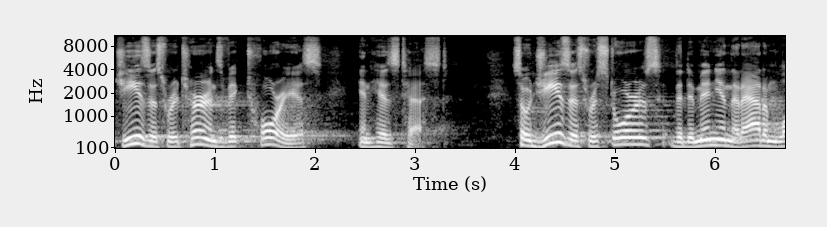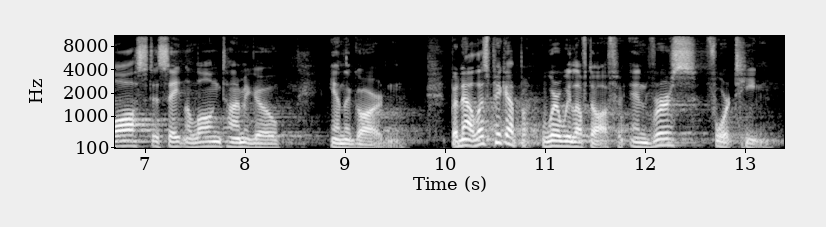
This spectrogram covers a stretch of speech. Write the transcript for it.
Jesus returns victorious in his test. So Jesus restores the dominion that Adam lost to Satan a long time ago in the garden. But now let's pick up where we left off in verse 14.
